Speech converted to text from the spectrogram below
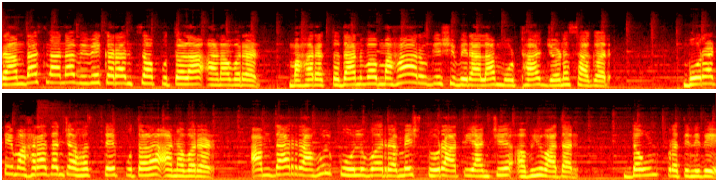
रामदास नाना विवेकरांचा पुतळा अनावरण. महारक्तदान व महाआरोग्य शिबिराला मोठा जनसागर बोराटे महाराजांच्या हस्ते पुतळा अनावरण. आमदार राहुल कुल व रमेश थोरात यांचे अभिवादन. दौंड प्रतिनिधी.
